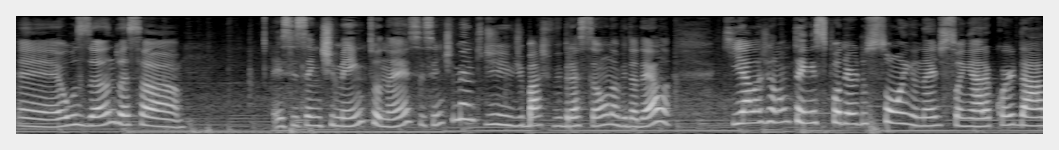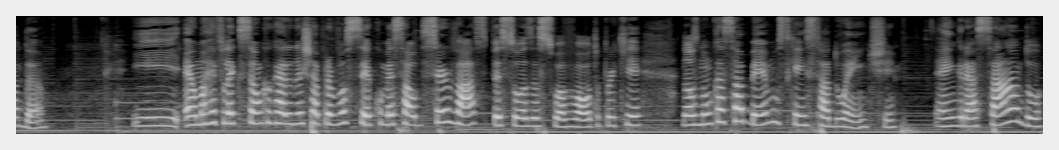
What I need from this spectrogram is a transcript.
é, usando essa esse sentimento, né? Esse sentimento de, de baixa vibração na vida dela, que ela já não tem esse poder do sonho, né? De sonhar acordada. E é uma reflexão que eu quero deixar para você começar a observar as pessoas à sua volta, porque nós nunca sabemos quem está doente. É engraçado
